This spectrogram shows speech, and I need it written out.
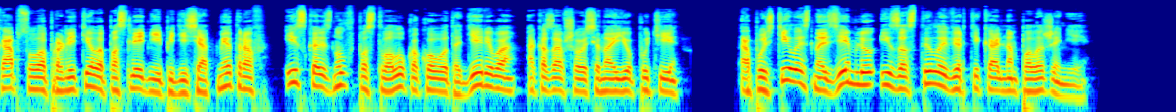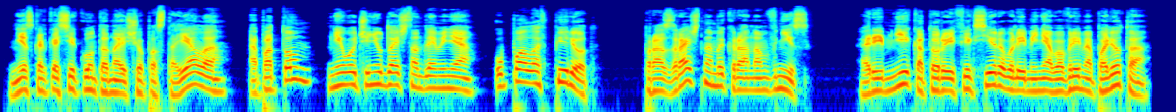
Капсула пролетела последние 50 метров и, скользнув по стволу какого-то дерева, оказавшегося на ее пути, опустилась на землю и застыла в вертикальном положении. Несколько секунд она еще постояла, а потом, не очень удачно для меня, упала вперед, прозрачным экраном вниз. Ремни, которые фиксировали меня во время полета,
